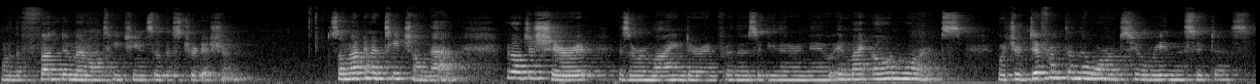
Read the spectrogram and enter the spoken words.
one of the fundamental teachings of this tradition. So, I'm not going to teach on that, but I'll just share it as a reminder, and for those of you that are new, in my own words, which are different than the words you'll read in the suttas.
